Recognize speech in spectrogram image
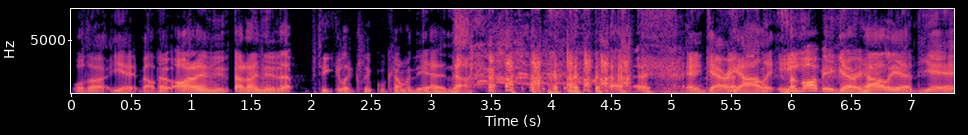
although, yeah, well, I don't, I don't think that particular clip will come with the ads. No. and Gary Harley, he, it might be a Gary Harley ad. yeah,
